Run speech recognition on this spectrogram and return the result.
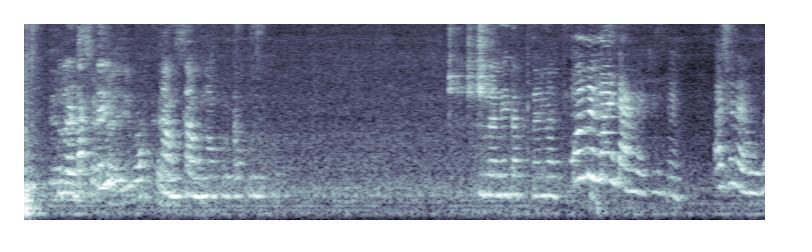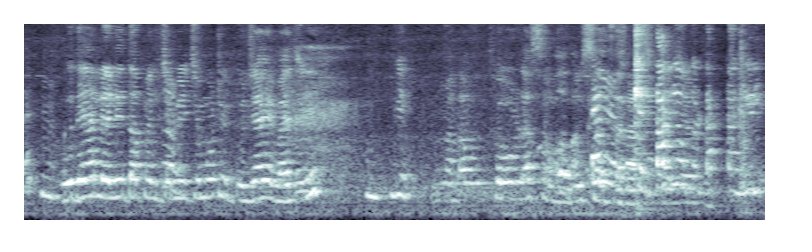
तुला टाकता? सकाळी येईल भाकरी. थांब थांब नको टाकू. नको तुला नाही टाकता येणार. मम्मी नाही टाकायचं असं नाही. उद्या ललिता पंचमीची मोठी पूजा आहे माझी. घे. मला थोडासा उसाचा रस टाक टाक गेली.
